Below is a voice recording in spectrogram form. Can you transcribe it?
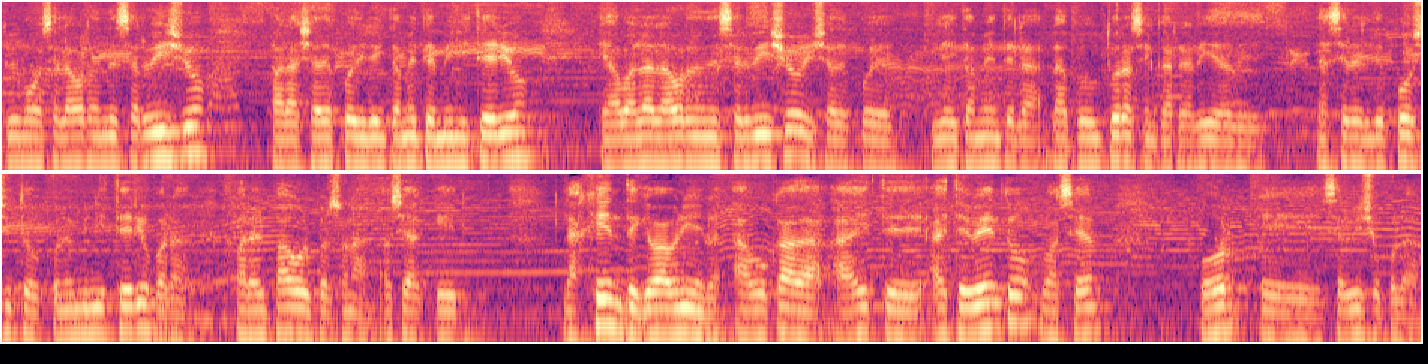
tuvimos que hacer la orden de servicio para ya después directamente el ministerio eh, avalar la orden de servicio y ya después directamente la, la productora se encargaría de, de, hacer el depósito con el ministerio para, para el pago del personal. O sea que la gente que va a venir abocada a este, a este evento va a ser por eh, servicio polar.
